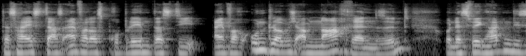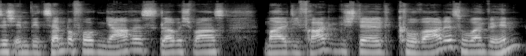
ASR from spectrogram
Das heißt, da ist einfach das Problem, dass die einfach unglaublich am Nachrennen sind. Und deswegen hatten die sich im Dezember vorigen Jahres, glaube ich, war es, mal die Frage gestellt, Quo Vadis, wo wollen wir hin?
